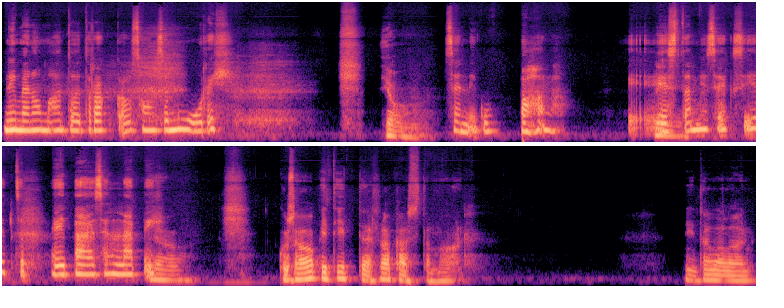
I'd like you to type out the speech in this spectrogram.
nimenomaan tuo, että rakkaus on se muuri Joo. sen niin kuin pahan estämiseksi, että se ei pääse läpi. Joo. Kun sä opit itse rakastamaan, niin tavallaan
